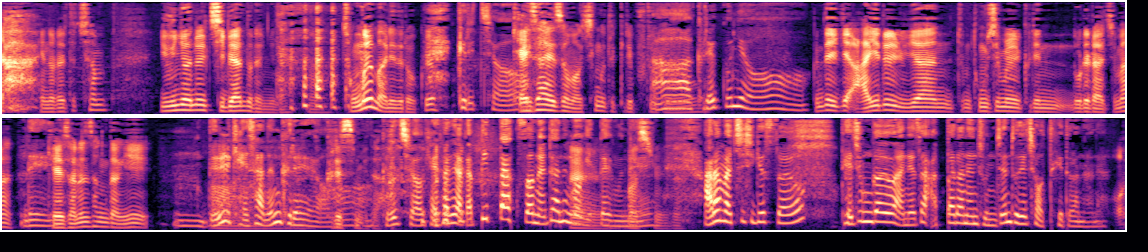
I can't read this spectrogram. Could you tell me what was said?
야, 이 노래도 참 유년을 지배한 노래입니다. 아, 정말 많이 들었고요. 그렇죠. 개사에서 막 친구들끼리 부르고. 아, 그랬군요. 근데 이게 아이를 위한 좀 동심을 그린 노래라지만 네. 개사는 상당히 음, 늘 아, 계산은 그래요. 그렇습니다. 그렇죠. 계산이 약간 삐딱선을 타는 네, 거기 때문에. 맞습니다. 알아맞히시겠어요? 대중가요 안에서 아빠라는 존재는 도대체 어떻게 드러나나? 어,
